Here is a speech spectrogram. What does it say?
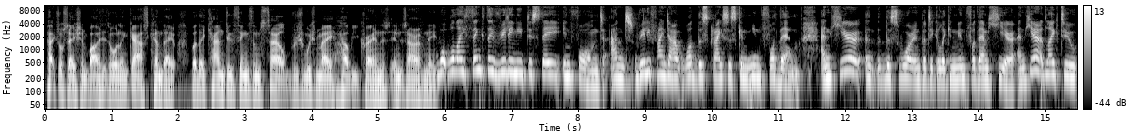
petrol station buys its oil and gas, can they? But they can do things themselves, which, which may help Ukraine in, this, in its hour of need. Well, well, I think they really need to stay informed and really find out what this crisis can mean for them. And here, uh, this war in particular can mean for them here. And here, I'd like to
